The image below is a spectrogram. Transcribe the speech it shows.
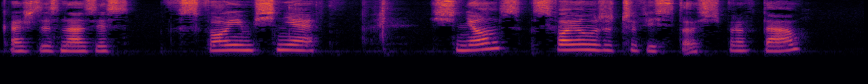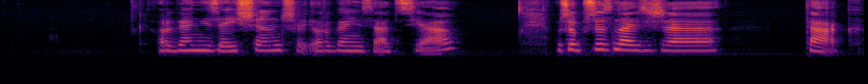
Każdy z nas jest w swoim śnie, śniąc swoją rzeczywistość, prawda? Organization, czyli organizacja Muszę przyznać, że tak,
